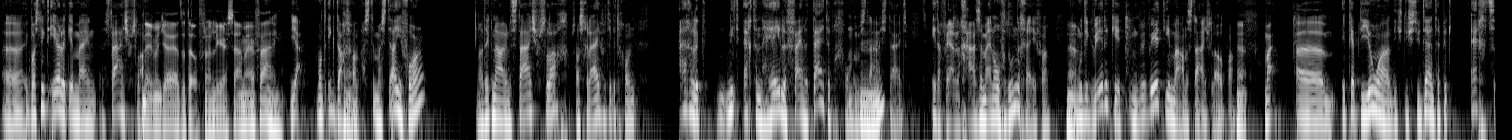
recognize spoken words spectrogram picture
eh, ik was niet eerlijk in mijn stageverslag. Nee, want jij had het over een leerzame ervaring. Ja, want ik dacht van, stel- maar stel je voor dat ik nou in het stageverslag zou schrijven dat ik het gewoon eigenlijk niet echt een hele fijne tijd heb gevonden, mijn Mhm. stagetijd. Ik dacht van ja, dan gaan ze mij een onvoldoende geven. Ja. Dan moet ik weer een keer, moet weer tien maanden stage lopen. Ja. Maar ehm, ik heb die jongen, die, die student, heb ik echt,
